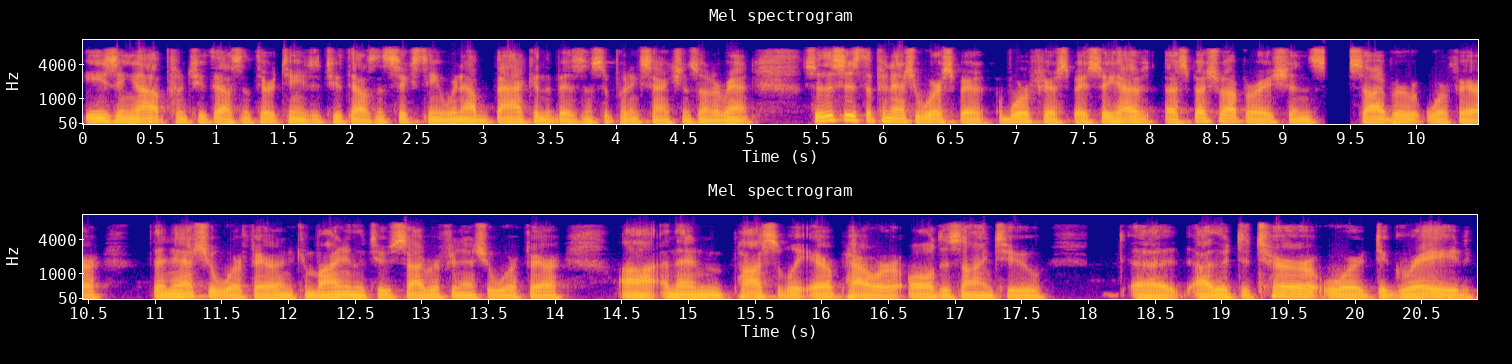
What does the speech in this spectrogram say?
easing up from 2013 to 2016. We're now back in the business of putting sanctions on Iran. So this is the financial warfare, warfare space. So you have uh, special operations, cyber warfare, financial warfare, and combining the two, cyber financial warfare, uh, and then possibly air power, all designed to either deter or degrade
